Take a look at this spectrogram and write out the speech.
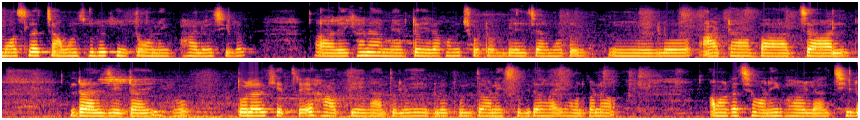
মশলার চামচগুলো কিন্তু অনেক ভালো ছিল। আর এখানে আমি একটা এরকম ছোট বেলচার মতো এগুলো আটা বা চাল, ডাল যেটাই হোক, তোলার ক্ষেত্রে হাত দিয়ে না তুলে এগুলো তুলতে অনেক সুবিধা হয়। আমার কেন, আমার কাছে অনেক ভালো লাগছিল।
